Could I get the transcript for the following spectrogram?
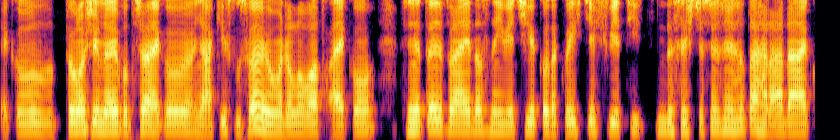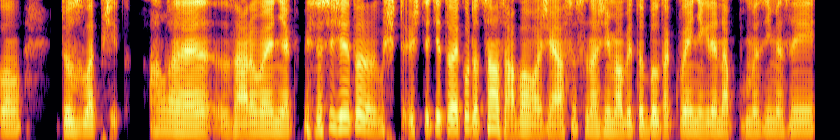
jako tohle všechno je potřeba jako nějakým způsobem vymodelovat a jako myslím, že to je právě jedna z největších jako takových těch věcí, kde se ještě si myslím, že se ta hra dá jako dost zlepšit. Ale zároveň, jak, myslím si, že je to, už, už teď je to jako docela zábava, že já se snažím, aby to byl takový někde na pomezí mezi,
